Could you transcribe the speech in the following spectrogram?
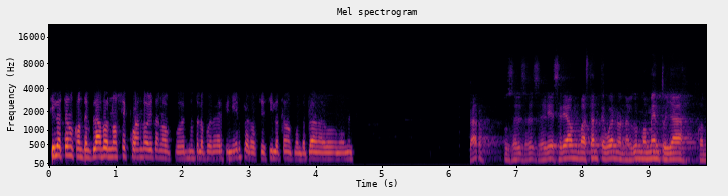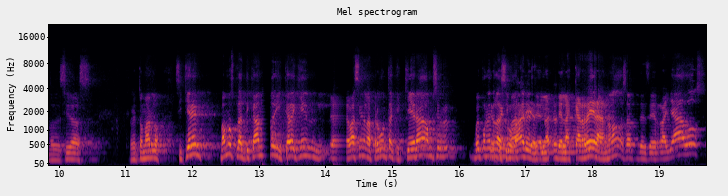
Sí lo tengo contemplado, no sé cuándo, ahorita no, no te lo puedo definir, pero sí, sí lo tengo contemplado en algún momento. Claro, pues sería, sería bastante bueno en algún momento ya cuando decidas retomarlo. Si quieren, vamos platicando y cada quien le va haciendo la pregunta que quiera. Vamos a ir, voy poniendo las imágenes de la, de la, carrera, ¿no? O sea, desde Rayados,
